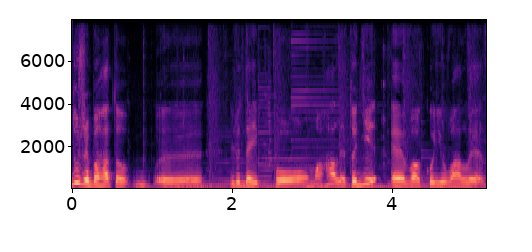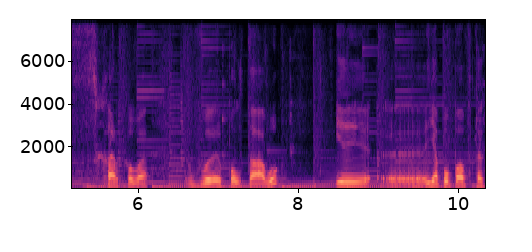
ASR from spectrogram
Дуже багато е, людей допомагали. Тоді евакуювали з Харкова в Полтаву. І е, я попав так,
